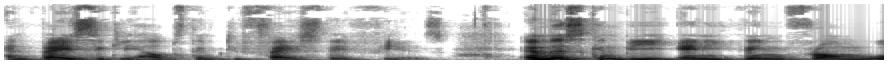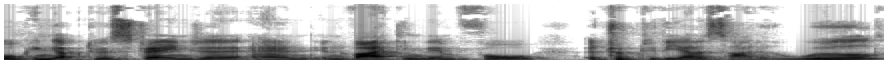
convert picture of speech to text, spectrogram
and basically helps them to face their fears. And this can be anything from walking up to a stranger and inviting them for a trip to the other side of the world,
